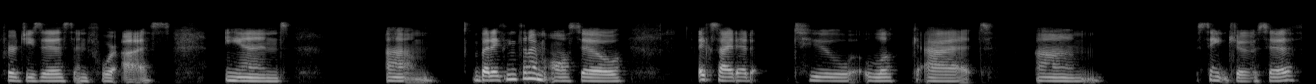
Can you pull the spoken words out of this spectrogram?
for Jesus and for us. And um but I think that I'm also excited to look at um Saint Joseph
